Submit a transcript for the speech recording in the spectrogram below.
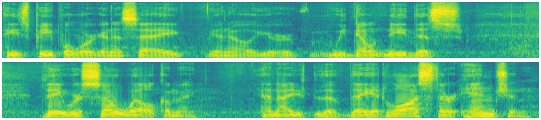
these people were going to say, you know, you're we don't need this. They were so welcoming, and I the, they had lost their engine.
